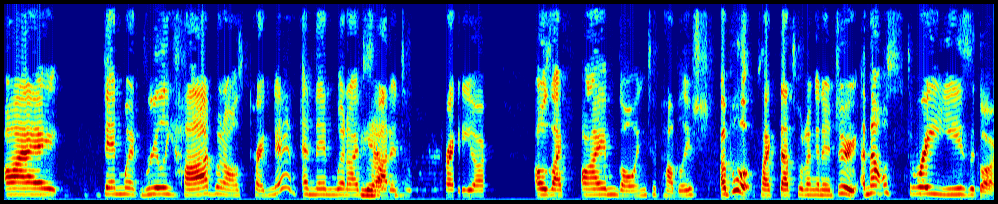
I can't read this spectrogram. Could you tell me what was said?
I then went really hard when I was pregnant, and then when I Yeah. decided to leave radio, I was like, "I am going to publish a book. Like that's what I'm going to do," and that was three years ago.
